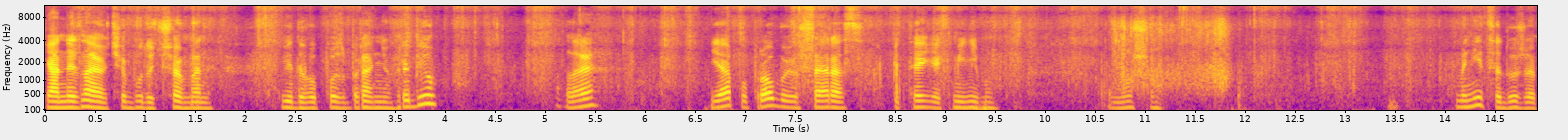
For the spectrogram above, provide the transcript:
Я не знаю, чи будуть ще в мене відео по збиранню грибів, але я попробую ще раз піти як мінімум тому що мені це дуже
